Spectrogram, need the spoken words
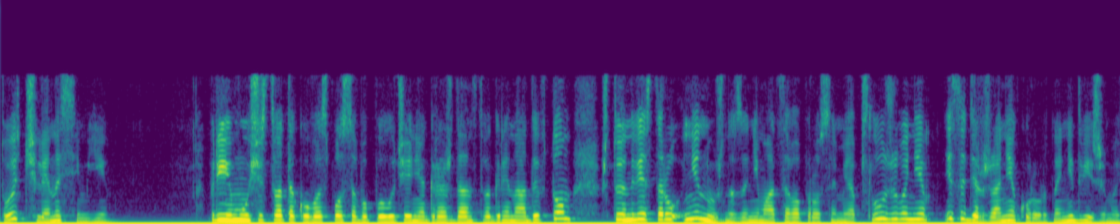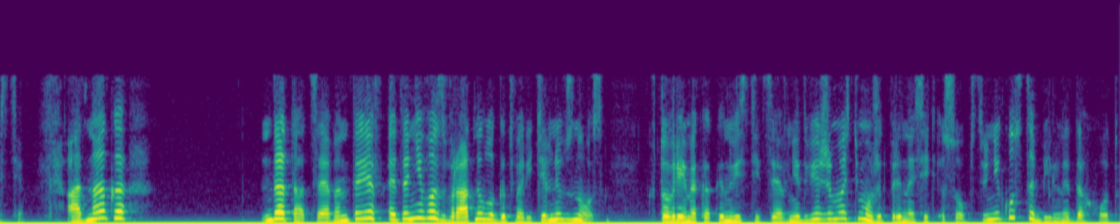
то есть члена семьи. Преимущество такого способа получения гражданства Гренады в том, что инвестору не нужно заниматься вопросами обслуживания и содержания курортной недвижимости. Однако дотация в НТФ – это невозвратный благотворительный взнос – в то время как инвестиция в недвижимость может приносить собственнику стабильный доход.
